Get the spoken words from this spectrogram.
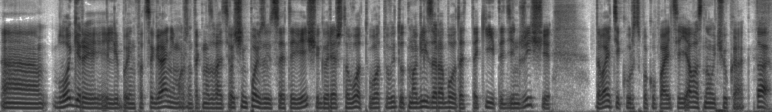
блогеры, либо инфо-цыгане, можно так назвать, очень пользуются этой вещью, говорят, что вот, вот вы тут могли заработать такие-то деньжищи, давайте курс покупайте, я вас научу как. Да,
